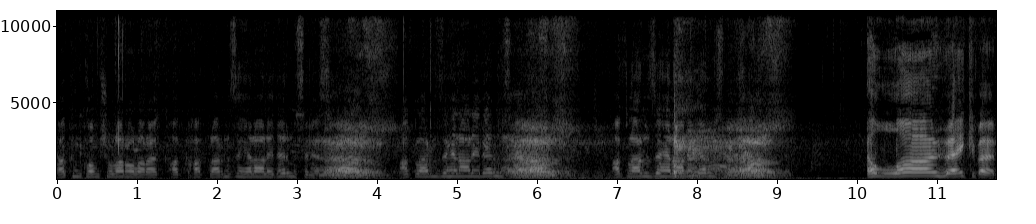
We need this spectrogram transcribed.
yakın komşular olarak hak- haklarınızı helal eder misiniz? Helal olsun. Haklarınızı helal eder misiniz? Helal olsun. Haklarınızı helal eder misiniz? Helal olsun. Allahu Ekber.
